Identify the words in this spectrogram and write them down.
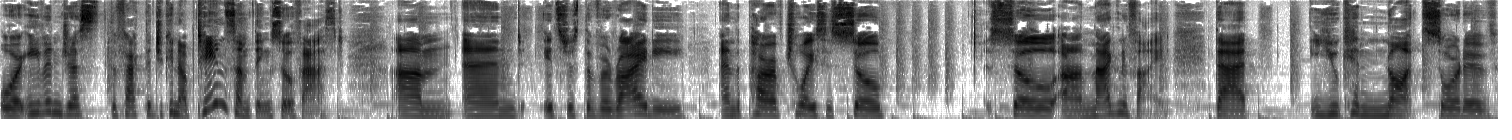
or even just the fact that you can obtain something so fast um, and it's just the variety and the power of choice is so so um, magnified that you cannot sort of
